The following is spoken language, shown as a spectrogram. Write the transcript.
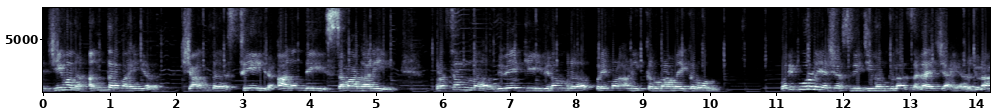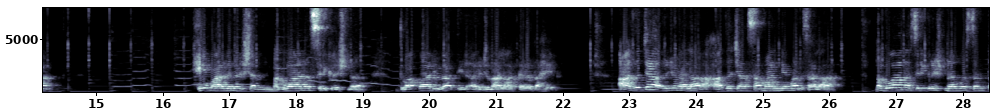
जीवन अंतर्बाह्य शांत स्थिर आनंदी समाधानी प्रसन्न विवेकी विनम्र प्रेमळ आणि करुणामय करून परिपूर्ण यशस्वी जीवन तुला जगायचे आहे अर्जुना. हे मार्गदर्शन भगवान श्रीकृष्ण द्वापार युगातील अर्जुनाला करत आहेत. आजच्या अर्जुनाला आजच्या सामान्य माणसाला भगवान श्रीकृष्ण व संत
